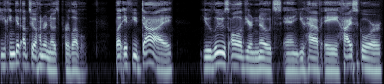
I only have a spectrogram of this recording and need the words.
You can get up to 100 notes per level. But if you die, you lose all of your notes and you have a high score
